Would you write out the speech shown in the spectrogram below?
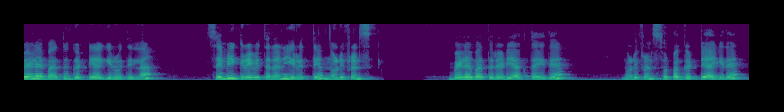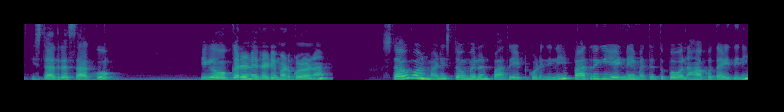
ಬೇಳೆ ಬಾತು ಗಟ್ಟಿಯಾಗಿರೋದಿಲ್ಲ. ಸೆಮಿ ಗ್ರೇವಿ ಥರನೇ ಇರುತ್ತೆ. ನೋಡಿ ಫ್ರೆಂಡ್ಸ್ ಬೇಳೆ ಬಾತು ರೆಡಿ ಆಗ್ತಾ ಇದೆ. ನೋಡಿ ಫ್ರೆಂಡ್ಸ್ ಸ್ವಲ್ಪ ಗಟ್ಟಿಯಾಗಿದೆ. ಇಷ್ಟಾದರೆ ಸಾಕು. ಈಗ ಒಗ್ಗರಣೆ ರೆಡಿ ಮಾಡ್ಕೊಳ್ಳೋಣ. ಸ್ಟವ್ ಆನ್ ಮಾಡಿ ಸ್ಟವ್ ಮೇಲೊಂದು ಪಾತ್ರೆ ಇಟ್ಕೊಂಡಿದ್ದೀನಿ. ಪಾತ್ರೆಗೆ ಎಣ್ಣೆ ಮತ್ತು ತುಪ್ಪವನ್ನು ಹಾಕೋತಾ ಇದ್ದೀನಿ.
